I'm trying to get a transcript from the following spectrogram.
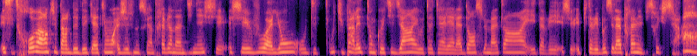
Et c'est trop marrant que tu parles de décathlon. Je me souviens très bien d'un dîner chez, vous à Lyon où, tu parlais de ton quotidien et où tu étais allé à la danse le matin et, et puis tu avais bossé l'après-midi et puis truc, oh,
